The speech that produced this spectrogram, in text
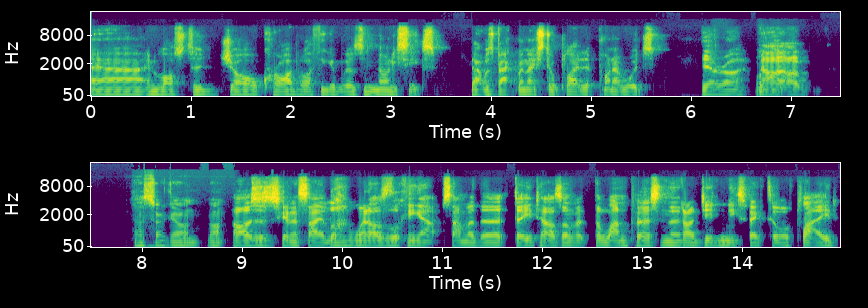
uh, and lost to Joel Kribel, I think it was in 96. That was back when they still played it at Point O'Woods. Yeah, right. No, I, Oh, sorry, go on, Mike. I was just going to say, look, when I was looking up some of the details of it, the one person that I didn't expect to have played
